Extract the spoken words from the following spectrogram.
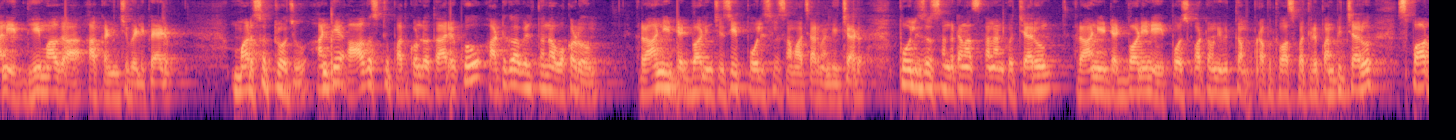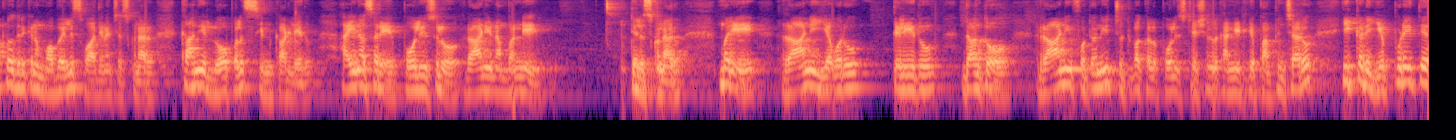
అని ధీమాగా అక్కడి నుంచి వెళ్ళిపోయాడు. మరుసటి రోజు అంటే ఆగస్టు పదకొండో తారీఖు అటుగా వెళ్తున్న ఒకడు రాణి డెడ్ బాడీని చూసి పోలీసులు సమాచారం అందించాడు పోలీసులు సంఘటనా స్థలానికి వచ్చారు. రాణి డెడ్ బాడీని పోస్ట్మార్టం నిమిత్తం ప్రభుత్వ ఆసుపత్రికి పంపించారు. స్పాట్లో దొరికిన మొబైల్ని స్వాధీనం చేసుకున్నారు. కానీ లోపల సిమ్ కార్డ్ లేదు. అయినా సరే పోలీసులు రాణి నంబర్ని తెలుసుకున్నారు. మరి రాణి ఎవరు? తెలియదు. దాంతో రాణి ఫోటోని చుట్టుపక్కల పోలీస్ స్టేషన్లకు అన్నిటికీ పంపించారు. ఇక్కడ ఎప్పుడైతే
